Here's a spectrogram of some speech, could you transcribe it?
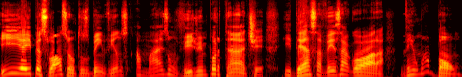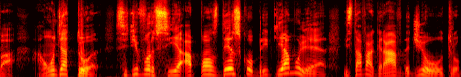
E aí pessoal, sejam todos bem-vindos a mais um vídeo importante. E dessa vez agora, vem uma bomba, onde ator se divorcia após descobrir que a mulher estava grávida de outro.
